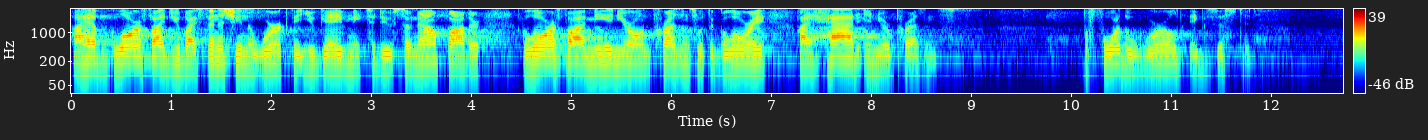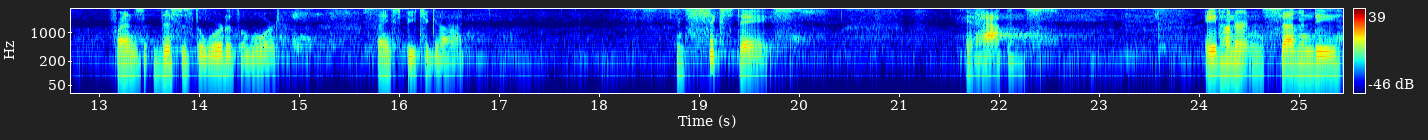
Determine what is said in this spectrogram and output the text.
I have glorified you by finishing the work that you gave me to do. So now, Father, glorify me in your own presence with the glory I had in your presence before the world existed. Friends, this is the word of the Lord. Thanks be to God. In six days, it happens. 870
